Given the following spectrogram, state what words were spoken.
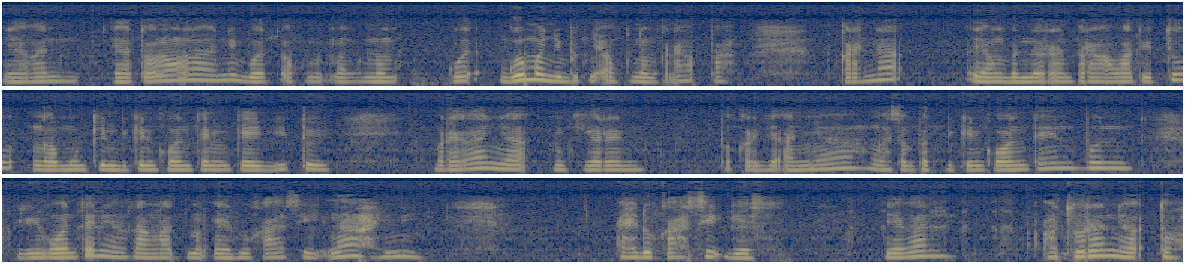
Ya kan? Ya tolonglah ini buat oknum, oknum. Gue gue menyebutnya oknum. Kenapa? Karena yang beneran perawat itu nggak mungkin bikin konten kayak gitu mereka hanya mikirin pekerjaannya nggak sempat bikin konten pun. Bikin konten yang sangat mengedukasi. Nah ini. Edukasi guys. Ya kan? Aturan ya toh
